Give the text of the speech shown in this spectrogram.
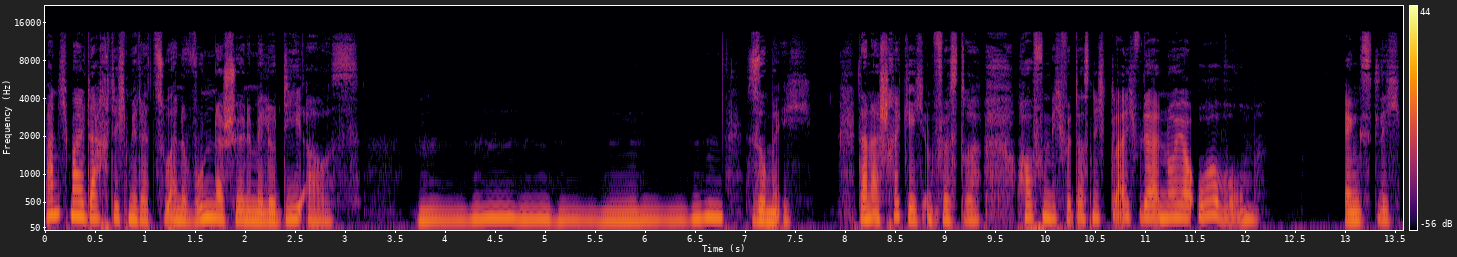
Manchmal dachte ich mir dazu eine wunderschöne Melodie aus. Summe ich. Dann erschrecke ich und flüstere, hoffentlich wird das nicht gleich wieder ein neuer Ohrwurm. Ängstlich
